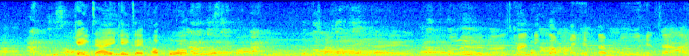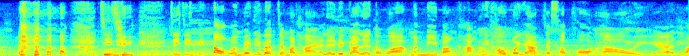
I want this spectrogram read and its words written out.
ค่ะ เกรงใจเกรงใจครอบครัวเขาด้วยค่ะใช่ใช่ ถ่ายติ๊กต็อกอะไรเห็นแต่มือเห็นแต่อะไร จริงๆ จริงๆทิกตอกมันไม่ได้แบบจะมาถ่ายอะไรด้วยกันเลย แต่ว่ามันมีบางครั้งที่เขาก็อยากจะซัพพอร์ตเราอย่างเงี้ยไล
